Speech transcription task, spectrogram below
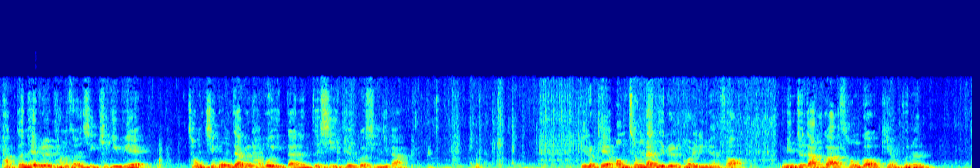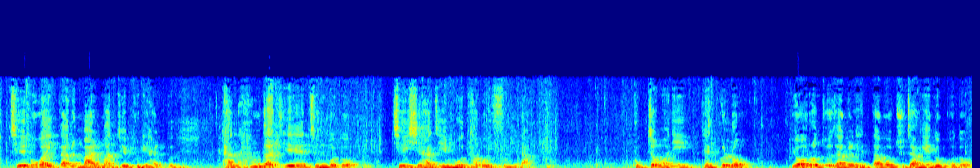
박근혜를 당선시키기 위해 정치 공작을 하고 있다는 뜻이 될 것입니다. 이렇게 엄청난 일을 벌리면서 민주당과 선거 캠프는 제보가 있다는 말만 되풀이할 뿐 단 한 가지의 증거도 제시하지 못하고 있습니다. 국정원이 댓글로 여론 조작을 했다고 주장해 놓고도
